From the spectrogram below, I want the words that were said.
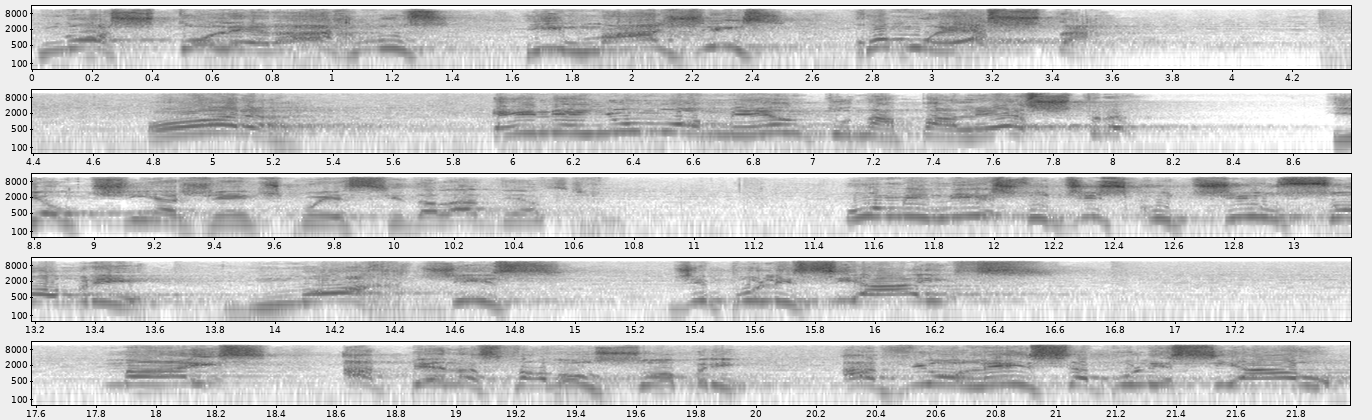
nós tolerarmos imagens como esta. Ora, em nenhum momento na palestra, e eu tinha gente conhecida lá dentro, o ministro discutiu sobre mortes de policiais, mas apenas falou sobre a violência policial.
